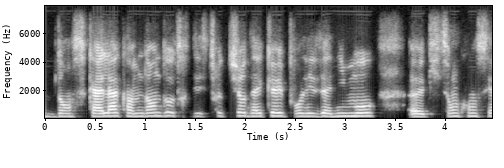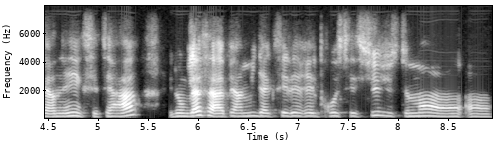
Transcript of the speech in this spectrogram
dans ce cas-là, comme dans d'autres, des structures d'accueil pour les animaux euh, qui sont concernés, etc. Et donc là, ça a permis d'accélérer le processus justement en, en,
